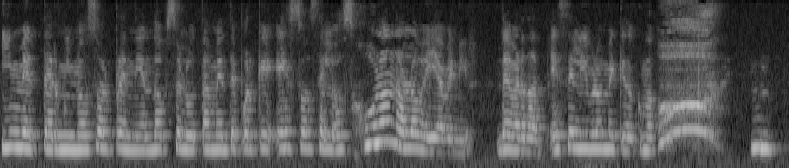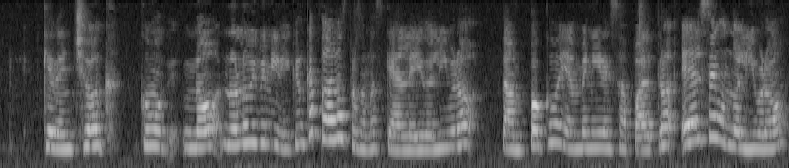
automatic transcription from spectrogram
y me terminó sorprendiendo absolutamente porque eso, se los juro, no lo veía venir. De verdad, ese libro me quedó como... ¡Oh! Quedé en shock. Como que no, no lo vi venir. Y creo que todas las personas que han leído el libro tampoco veían venir esa parte. El segundo libro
